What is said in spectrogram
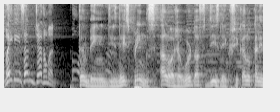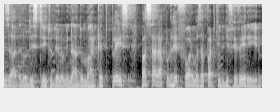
Ladies and gentlemen, Também em Disney Springs, a loja World of Disney, que fica localizada no distrito denominado Marketplace, passará por reformas a partir de fevereiro.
